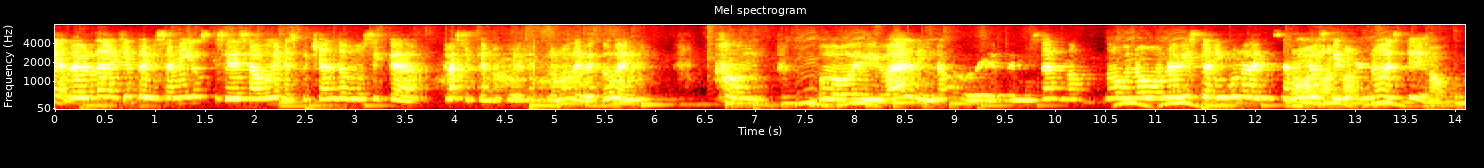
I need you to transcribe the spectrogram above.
la verdad, aquí entre mis amigos que se desahoguen escuchando música clásica, ¿no? Por ejemplo, ¿no? De Beethoven, o, o de Vivaldi, ¿no? O de, de Mozart, ¿no? No, no, no he visto a ninguno de mis No, amigos no, que no. digan, no, es que... No.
